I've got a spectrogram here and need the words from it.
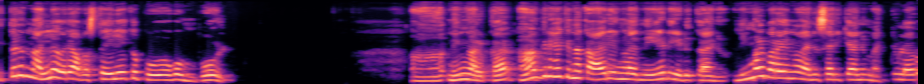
ഇത്തരം നല്ല ഒരു അവസ്ഥയിലേക്ക് പോകുമ്പോൾ നിങ്ങൾക്ക് ആഗ്രഹിക്കുന്ന കാര്യങ്ങളെ നേടിയെടുക്കാനും നിങ്ങൾ പറയുന്നത് അനുസരിക്കാനും മറ്റുള്ളവർ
